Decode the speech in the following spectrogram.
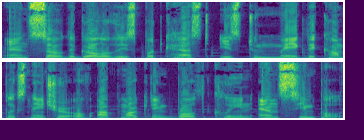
and so the goal of this podcast is to make the complex nature of app marketing both clean and simple.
